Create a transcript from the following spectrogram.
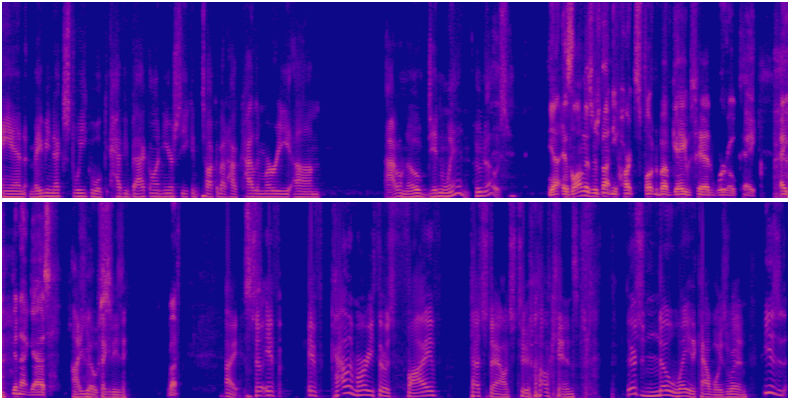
and maybe next week we'll have you back on here so you can talk about how Kyler Murray. Um, I don't know, didn't win. Who knows? Yeah, as long as there's not any hearts floating above Gabe's head, we're okay. Hey, good night, guys. Adios. Take it easy. Bye. All right. So if if Kyler Murray throws five touchdowns to Hopkins, there's no way the Cowboys win. He is.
